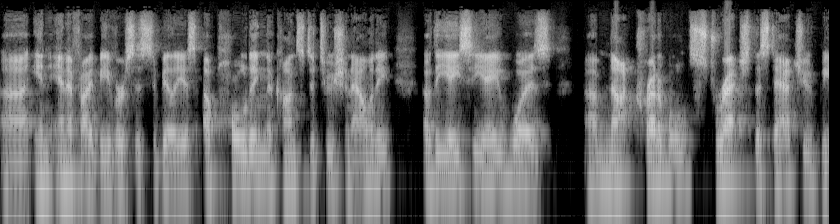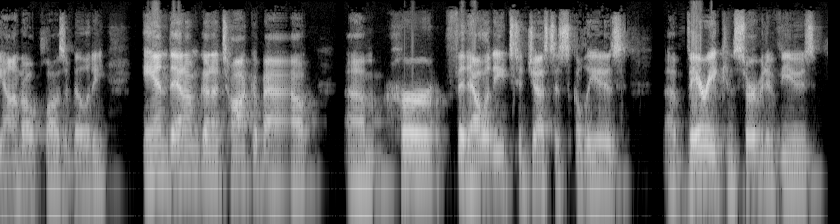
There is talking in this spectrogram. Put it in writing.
uh, in NFIB versus Sebelius upholding the constitutionality of the ACA was um, not credible, stretched the statute beyond all plausibility. And then I'm going to talk about um, her fidelity to Justice Scalia's uh, very conservative views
